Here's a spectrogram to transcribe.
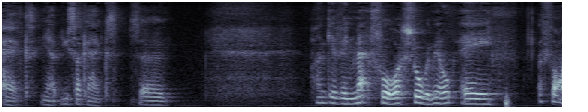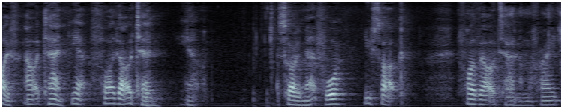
eggs. Yeah, you suck eggs. So I'm giving Met 4 strawberry milk a, a 5 out of 10. Yeah, 5 out of 10. Yeah. Sorry, Met 4. You suck. Five out of ten, I'm afraid. It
